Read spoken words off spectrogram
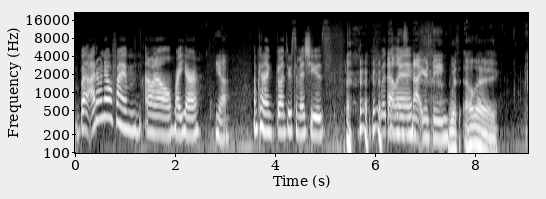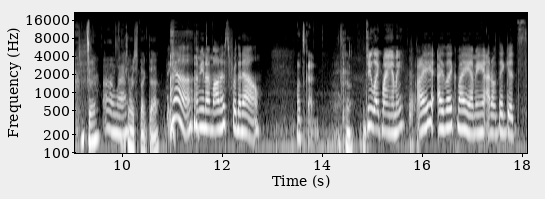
but I don't know if I'm. I don't know right here. Yeah, I'm kind of going through some issues with LA LA. is not your thing. with LA. Okay. Oh wow. I can respect that. Yeah, I mean, I'm honest for the now. That's good. Okay. Do you like Miami? I I like Miami. I don't think it's.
